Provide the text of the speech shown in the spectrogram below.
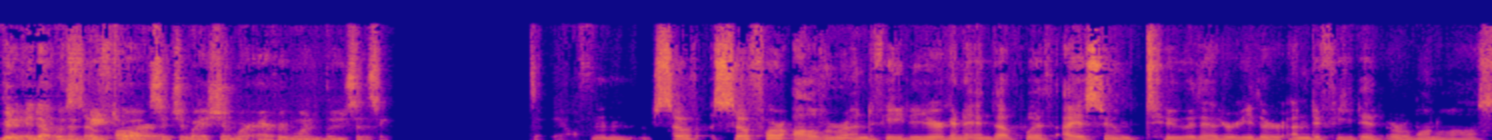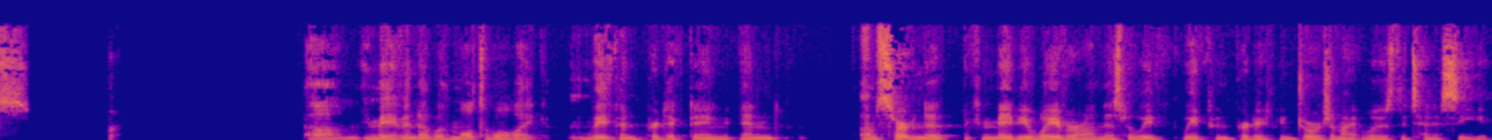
You're going to end up with a So Big far- Twelve situation where everyone loses. Mhm. So so far, all of them are undefeated. You're going to end up with, I assume, two that are either undefeated or one loss. Right. Um, you may even end up with multiple. Like we've been predicting, and I'm starting to maybe waver on this, but we've we've been predicting Georgia might lose to Tennessee.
